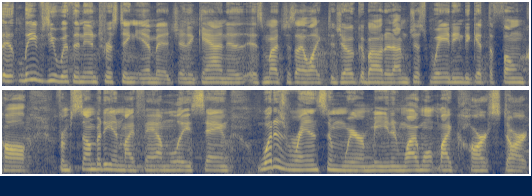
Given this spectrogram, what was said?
it leaves you with an interesting image. And again, as much as I like to joke about it, I'm just waiting to get the phone call from somebody in my family saying, What does ransomware mean and why won't my car start?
